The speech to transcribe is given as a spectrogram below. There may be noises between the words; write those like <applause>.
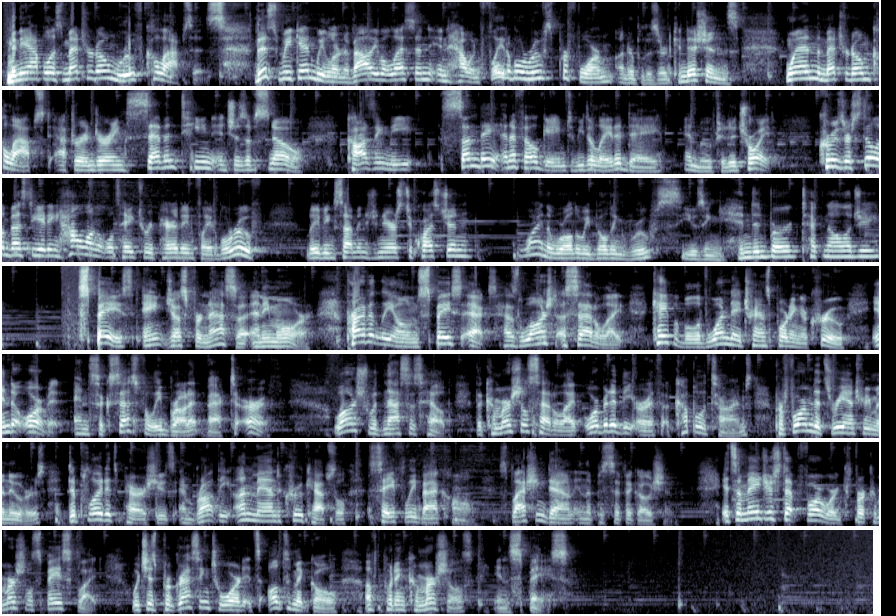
Minneapolis Metrodome roof collapses. This weekend, we learned a valuable lesson in how inflatable roofs perform under blizzard conditions. When the Metrodome collapsed after enduring 17 inches of snow, causing the Sunday NFL game to be delayed a day and moved to Detroit. Crews are still investigating how long it will take to repair the inflatable roof, leaving some engineers to question why in the world are we building roofs using Hindenburg technology? Space ain't just for NASA anymore. Privately owned SpaceX has launched a satellite capable of one day transporting a crew into orbit and successfully brought it back to Earth. Launched with NASA's help, the commercial satellite orbited the Earth a couple of times, performed its re-entry maneuvers, deployed its parachutes, and brought the unmanned crew capsule safely back home, splashing down in the Pacific Ocean. It's a major step forward for commercial spaceflight, which is progressing toward its ultimate goal of putting commercials in space.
